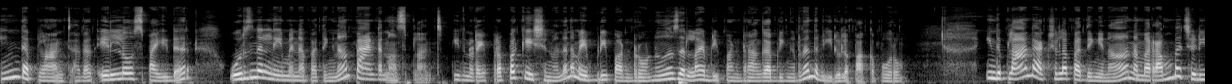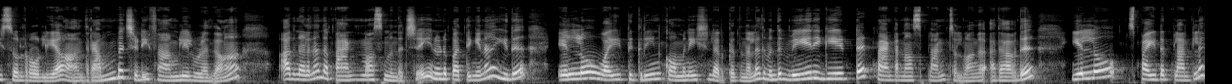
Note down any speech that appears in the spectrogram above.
இந்த பிளான்ட் அதாவது எல்லோ ஸ்பைடர் ஒரிஜினல் நேம் என்ன பார்த்தீங்கன்னா பேண்டனாஸ் பிளான்ட் இதனுடைய ப்ரொபகேஷன் வந்து நம்ம எப்படி பண்ணுறோம் நர்சர்லாம் எப்படி பண்ணுறாங்க அப்படிங்கிறத அந்த வீடியோவில் பார்க்க போகிறோம் இந்த பிளான்ட் ஆக்சுவலாக பார்த்தீங்கன்னா நம்ம ரம்ப செடி சொல்கிறோம் இல்லையா? அந்த ரம்ப செடி ஃபேமிலியில் உள்ளதான். அதனால தான் அந்த பேண்டனாஸ் வந்துச்சு. இன்னொன்று பார்த்தீங்கன்னா இது எல்லோ ஒயிட் க்ரீன் காம்பினேஷனில் இருக்கிறதுனால இது வந்து வேரிகேட்டட் பேண்டனாஸ் பிளான்ட் சொல்லுவாங்க. அதாவது எல்லோ ஸ்பைடர் பிளான்ட்டில்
